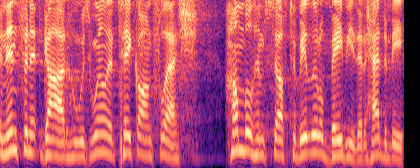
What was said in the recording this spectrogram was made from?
an infinite God who was willing to take on flesh, humble himself to be a little baby that had to be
